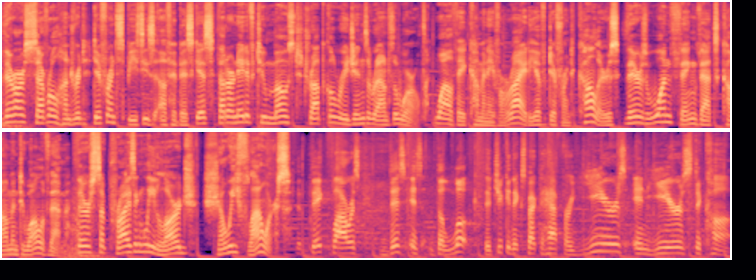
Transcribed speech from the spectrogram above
There are several hundred different species of hibiscus that are native to most tropical regions around the world. While they come in a variety of different colors, there's one thing that's common to all of them. They're surprisingly large, showy flowers. The big flowers, this is the look that you can expect to have for years and years to come.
